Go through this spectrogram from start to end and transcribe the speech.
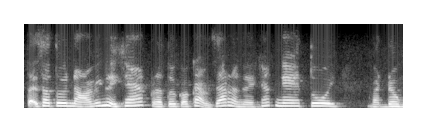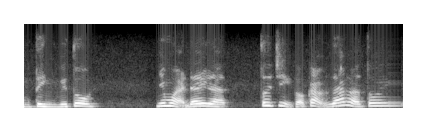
tại sao tôi nói với người khác là tôi có cảm giác là người khác nghe tôi và đồng tình với tôi. Nhưng mà ở đây là tôi chỉ có cảm giác là tôi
